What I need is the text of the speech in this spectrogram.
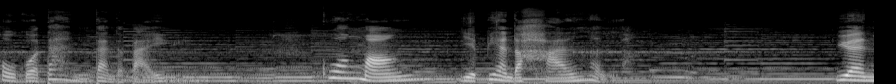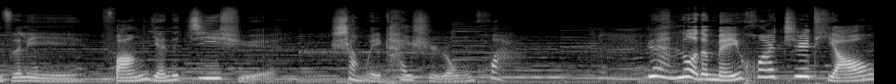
透过淡淡的白云，光芒也变得寒冷了。院子里房檐的积雪尚未开始融化，院落的梅花枝条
